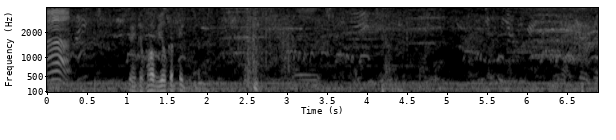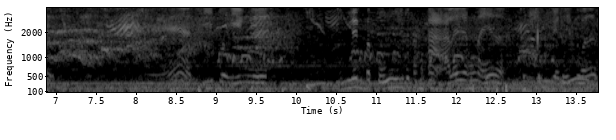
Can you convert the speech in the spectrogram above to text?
อ่าเดี๋ยวเดี๋ยวพ่อยกกระติก แหมชี้ตัวเองเลยมึงเล่นประตูจะไปทำหาอะไรยังไงน่ะเปลี่ยนไอ้ตัวนั้น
